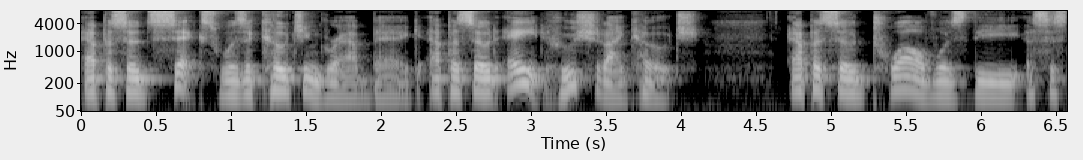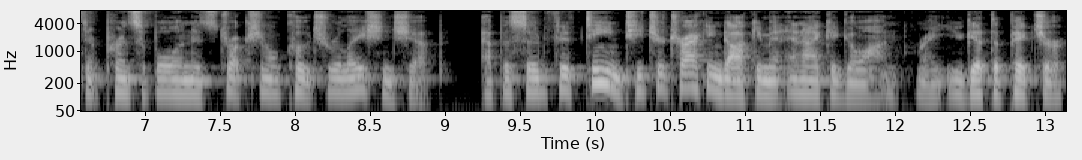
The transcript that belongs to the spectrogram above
Episode six was a coaching grab bag. Episode eight, who should I coach? Episode 12 was the assistant principal and instructional coach relationship episode 15, teacher tracking document, and I could go on, right? You get the picture.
